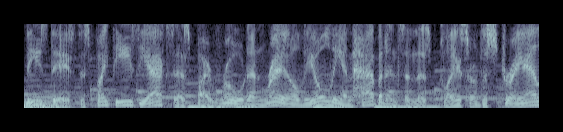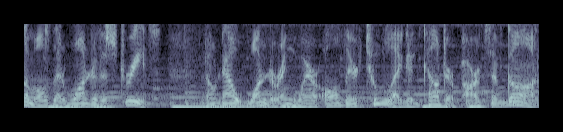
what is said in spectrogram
These days, despite the easy access by road and rail, the only inhabitants in this place are the stray animals that wander the streets, no doubt wondering where all their two-legged counterparts have gone.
